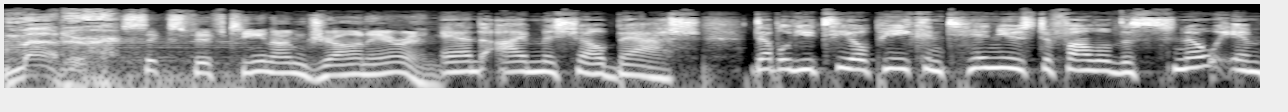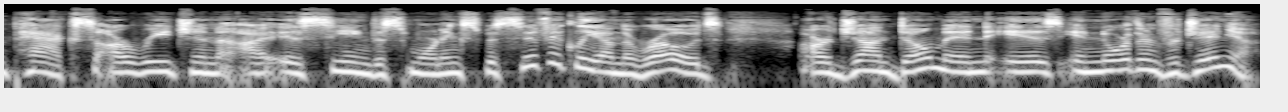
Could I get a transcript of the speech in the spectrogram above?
matter. 615, I'm John Aaron. And I'm Michelle Basch. WTOP continues to follow the snow impacts our region uh, is seeing this morning, specifically on the roads. Our John Domen is in Northern Virginia.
